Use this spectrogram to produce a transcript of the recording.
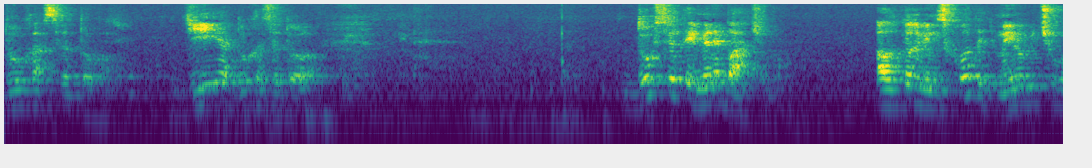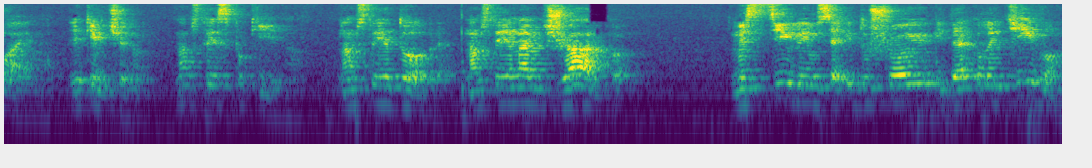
Духа Святого. Дія Духа Святого. Дух Святий ми не бачимо. Але коли він сходить, ми його відчуваємо. Яким чином? Нам стає спокійно, нам стає добре, нам стає навіть жарко. Ми зцілюємося і душою, і деколи тілом,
